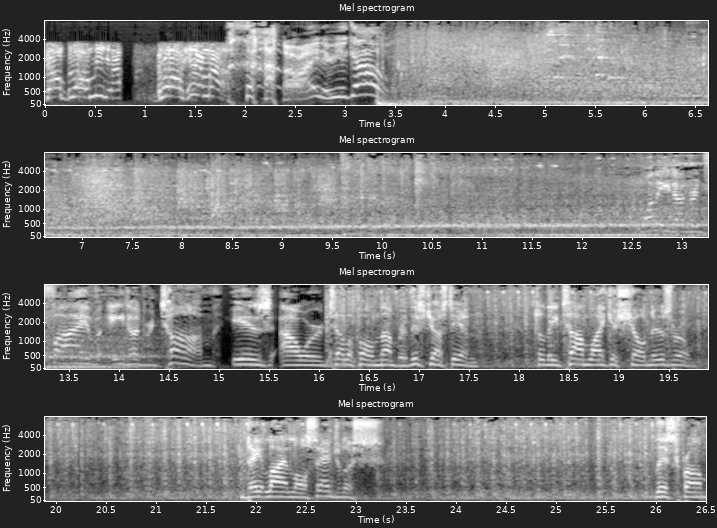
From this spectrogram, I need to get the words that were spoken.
don't blow me up. Blow him up. All right, here you go. 1-800-5800-TOM is our telephone number. This just in to the Tom Leykis Show newsroom. Dateline Los Angeles. This from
